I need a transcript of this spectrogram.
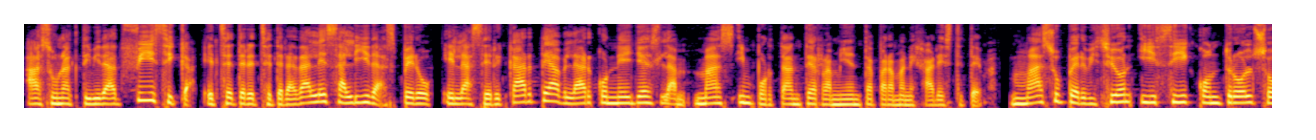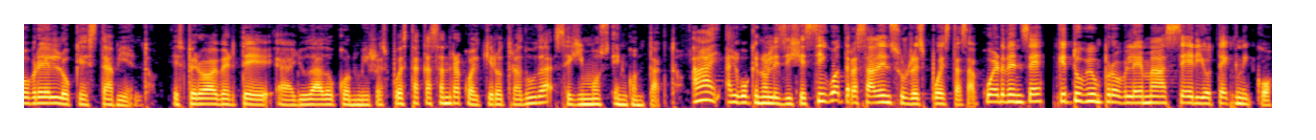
haz una actividad física, etcétera, etcétera. Dale salidas, pero el acercarte a hablar con ella es la más importante herramienta para manejar este tema. Más supervisión y sí control sobre lo que está viendo. Espero haberte ayudado con mi respuesta, Cassandra. Cualquier otra duda, seguimos en contacto. Ay, algo que no les dije, sigo atrasada en sus respuestas. Acuérdense que tuve un problema serio técnico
